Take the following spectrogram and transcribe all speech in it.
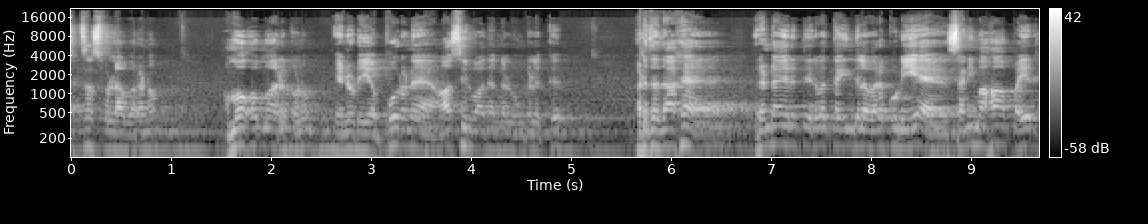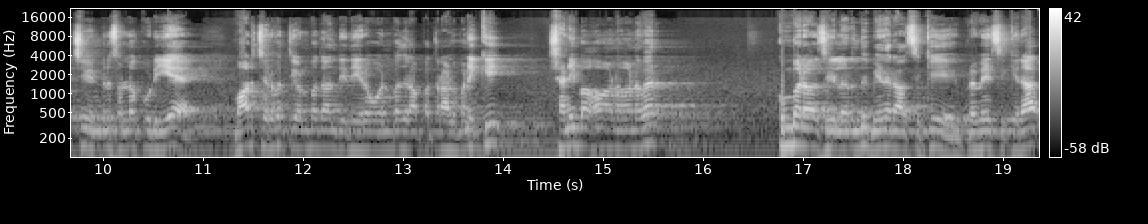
சக்ஸஸ்ஃபுல்லாக வரணும். அமோகமாக இருக்கணும். என்னுடைய பூரண ஆசீர்வாதங்கள் உங்களுக்கு. அடுத்ததாக ரெண்டாயிரத்தி இருபத்தைந்தில் வரக்கூடிய சனி மகா பயிற்சி என்று சொல்லக்கூடிய மார்ச் இருபத்தி ஒன்பதாம் தேதி இரவு ஒன்பது நாற்பத்தி நாலு மணிக்கு சனி பகவானானவர் கும்பராசியிலிருந்து மீனராசிக்கு பிரவேசிக்கிறார்.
